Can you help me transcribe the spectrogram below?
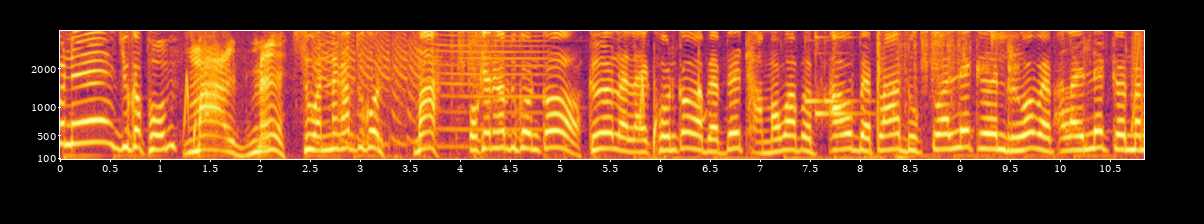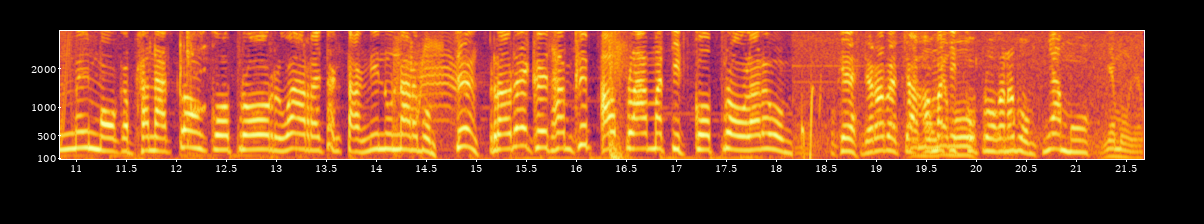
วัสดีครับวันนี้อยู่กับผมมาเมส่วนนะครับทุกคนมาโอเคนะครับทุกคนก็คือหลาย ๆ คนก็แบบได้ถามมาว่าแบบเอาแบบปลาดุกตัวเล็กเกิน หรือว่าแบบอะไรเล็กเกินมันไม่เหมาะกับขนาดกล้องโกโปรหรือว่าอะไรต่าง ๆ นี่นู่นนั่นนะผม ซึ่งเราได้เคยทำคลิปเอาปลามาติดโกโปรแล้วนะผมโอเคเดี๋ยวเราแบบจะเอามาติดโกโปรกันนะผมย่าโมเนี่ยหมูเนี่ย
